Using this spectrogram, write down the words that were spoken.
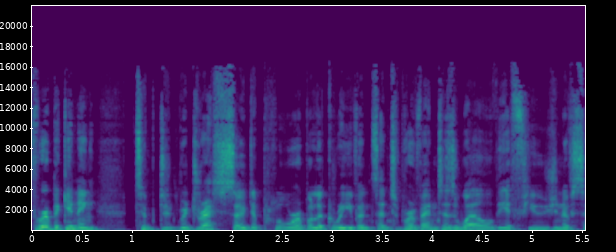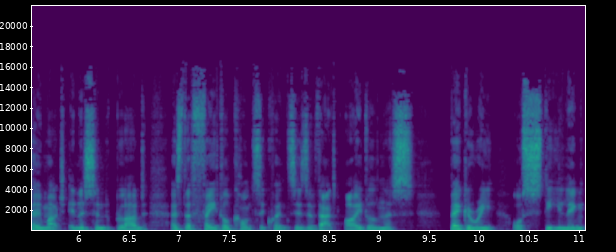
For a beginning, to d- redress so deplorable a grievance, and to prevent as well the effusion of so much innocent blood as the fatal consequences of that idleness, beggary, or stealing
